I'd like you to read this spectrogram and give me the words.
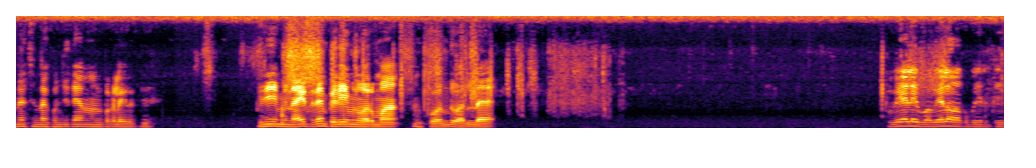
சின்ன சின்ன கொஞ்சம் தான் நண்பர்கள் இருக்குது பெரிய மீன் நைட்டு தான் பெரிய மீன் வருமா? இப்போ வந்து வரல. வேலை வேலை பார்க்க போயிருக்கு.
